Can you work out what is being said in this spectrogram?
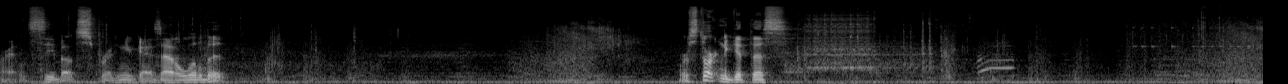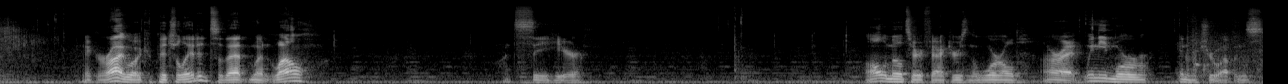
Alright, let's see about spreading you guys out a little bit. We're starting to get this. Nicaragua capitulated, so that went well. Let's see here. All the military factories in the world. Alright, we need more infantry weapons.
